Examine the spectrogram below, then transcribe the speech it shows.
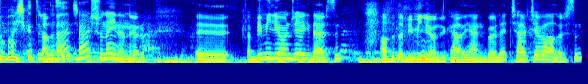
Ben başka türlü Tamam, nasıl ben ben şuna inanıyorum. Ee, bir milyoncuya gidersin. Adı da bir milyoncu kaldı. Yani böyle çerçeve alırsın.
